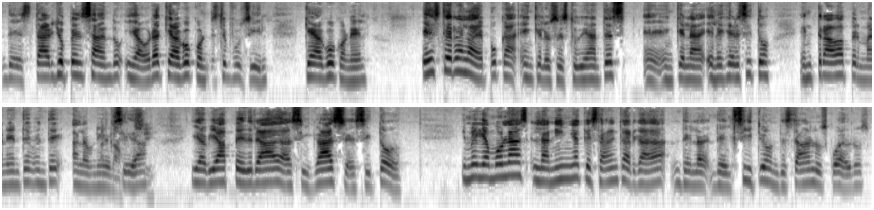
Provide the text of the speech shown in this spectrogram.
de estar yo pensando, ¿y ahora qué hago con este fusil? ¿Qué hago con él? Esta era la época en que los estudiantes, eh, en que la- el ejército entraba permanentemente a la universidad sí. y había pedradas y gases y todo. Y me llamó las- la niña que estaba encargada de la- del sitio donde estaban los cuadros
